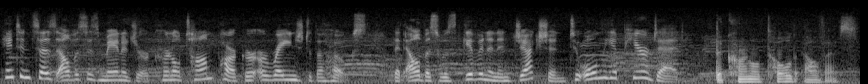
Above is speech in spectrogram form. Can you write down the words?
Hinton says Elvis's manager, Colonel Tom Parker, arranged the hoax, that Elvis was given an injection to only appear dead. The colonel told Elvis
